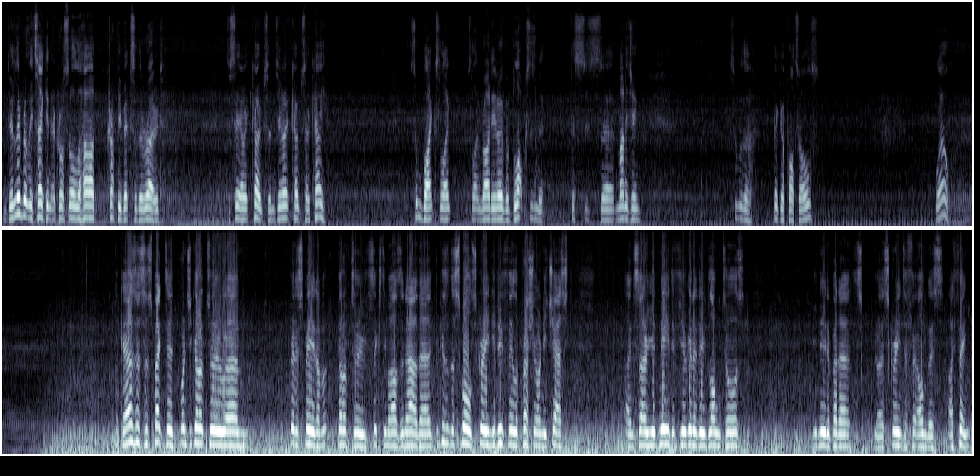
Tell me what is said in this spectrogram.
I'm deliberately taking it across all the hard, crappy bits of the road to see how it copes, and you know it copes okay. Some bikes like it's like riding over blocks, isn't it? This is uh, managing some of the bigger potholes. Well, okay, as I suspected, once you got up to um, bit of speed, I got up to 60 miles an hour there. Because of the small screen, you do feel the pressure on your chest. And so you'd need, if you're going to do long tours, you need a better uh, screen to fit on this, I think.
